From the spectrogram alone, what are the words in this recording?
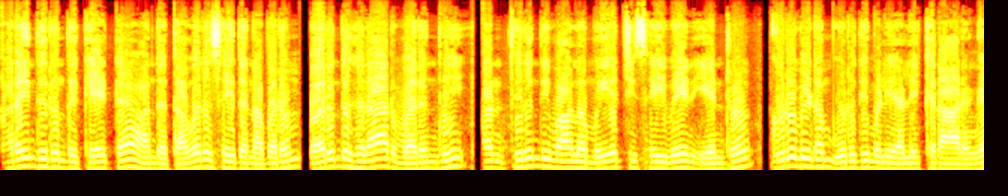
மறைந்திருந்து கேட்ட அந்த தவறு செய்த நபரும் வருந்துகிறார் வருந்தி நான் திருந்தி வாழ முயற்சி செய்வேன் என்று குருவிடம் உறுதிமொழி அளிக்கிறாருங்க.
